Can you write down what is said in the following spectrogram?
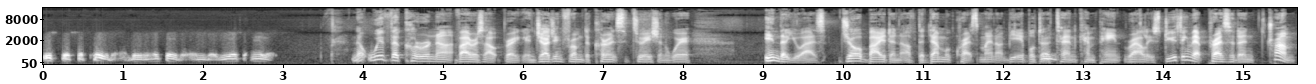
with the support of the United States and the U.S. allies. Now, with the coronavirus outbreak, and judging from the current situation where in the US, Joe Biden of the Democrats might not be able to mm. attend campaign rallies, do you think that President Trump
